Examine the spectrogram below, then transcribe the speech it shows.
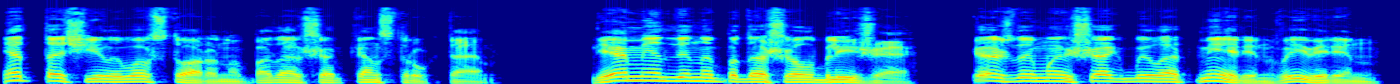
оттащил его в сторону, подальше от конструкта. Я медленно подошел ближе. Каждый мой шаг был отмерен, выверен.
